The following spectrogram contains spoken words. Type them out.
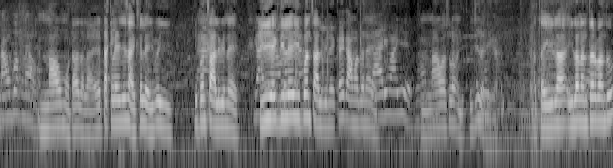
नाव बघ नाव. नाव मोठा झाला. हे टकल्याची सायकल आहे बाई. ही पण चालवी नाही. ही एक दिले ही पण चालवी नाही. काही कामाचं नाही. गाडी माझी नाव असलं म्हणजे तुझी झाली का? आता हिला हिला नंतर बांधू.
